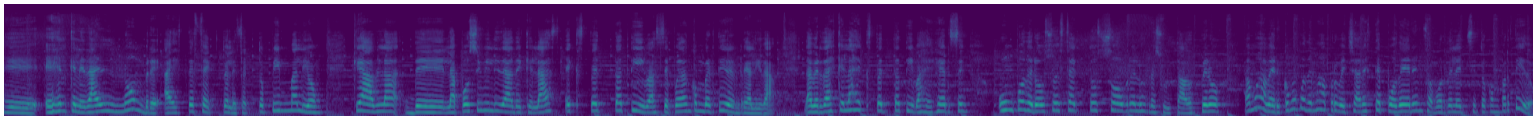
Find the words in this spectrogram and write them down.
eh, es el que le da el nombre a este efecto, el efecto Pygmalion, que habla de la posibilidad de que las expectativas se puedan convertir en realidad. La verdad es que las expectativas ejercen un poderoso efecto sobre los resultados, pero vamos a ver cómo podemos aprovechar este poder en favor del éxito compartido.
